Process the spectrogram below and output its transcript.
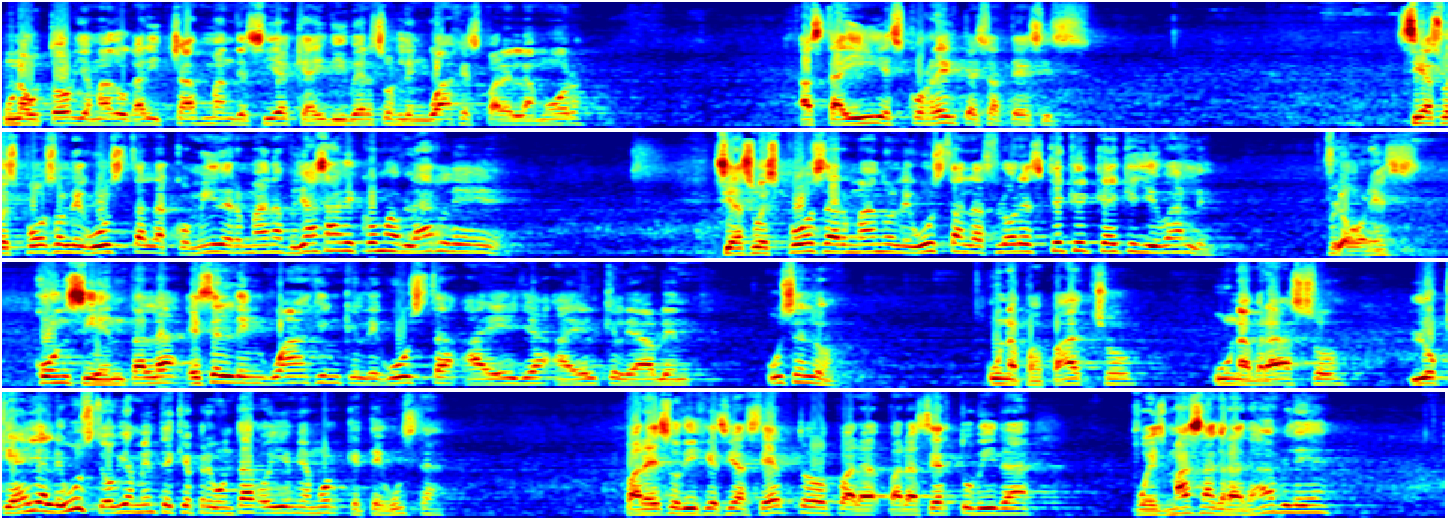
Un autor llamado Gary Chapman decía que hay diversos lenguajes para el amor. Hasta ahí es correcta esa tesis. Si a su esposo le gusta la comida, hermana, pues ya sabe cómo hablarle. Si a su esposa, hermano, le gustan las flores, ¿qué, qué, qué hay que llevarle? Flores. Consiéntala. Es el lenguaje en que le gusta a ella, a él que le hablen. Úselo. Un apapacho, un abrazo, lo que a ella le guste. Obviamente hay que preguntar, oye mi amor, ¿qué te gusta? Para eso dije, sí acepto, para, para hacer tu vida pues más agradable.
